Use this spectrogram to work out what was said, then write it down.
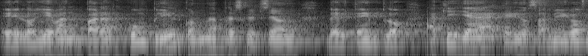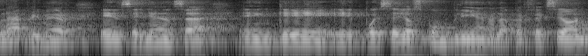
eh, lo llevan para cumplir con una prescripción del templo. Aquí ya, queridos amigos, la primer enseñanza en que eh, pues ellos cumplían a la perfección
